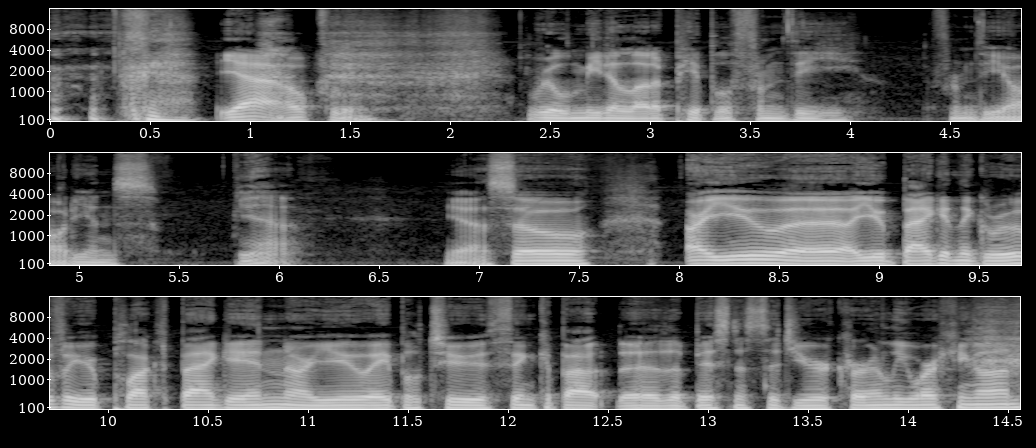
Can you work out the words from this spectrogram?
yeah, hopefully we'll meet a lot of people from the from the audience. Yeah. Yeah. So, are you uh, are you back in the groove? Are you plugged back in? Are you able to think about the the business that you're currently working on?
